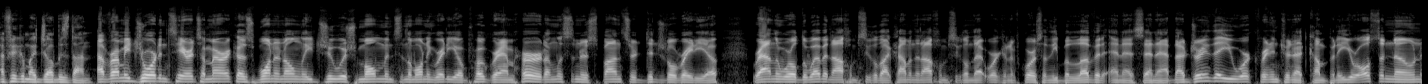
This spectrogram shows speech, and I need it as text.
I figure my job is done. Avrami Jordan's here. It's America's one and only Jewish Moments in the Morning radio program, heard on listener-sponsored digital radio around the world, the web at NachumSegal.com and the Nachum Segal Network, and, of course, on the beloved NSN app. Now, during the day, you work for an internet company. You're also known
